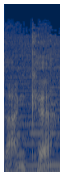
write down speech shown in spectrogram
Danke.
